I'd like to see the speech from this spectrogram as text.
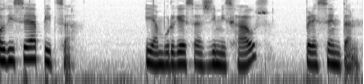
Odisea Pizza y Hamburguesas Jimmy's House presentan.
